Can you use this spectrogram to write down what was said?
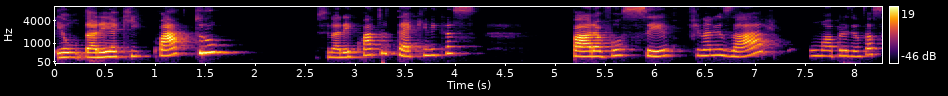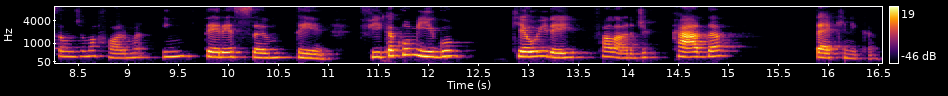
eu darei aqui quatro, ensinarei quatro técnicas para você finalizar uma apresentação de uma forma interessante. Fica comigo que eu irei falar de cada técnica.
